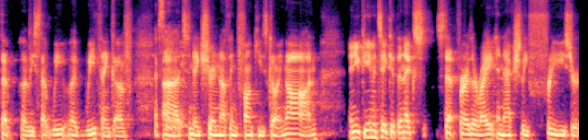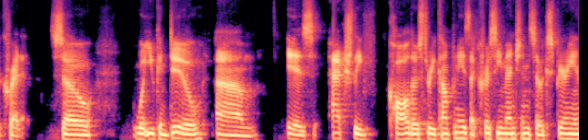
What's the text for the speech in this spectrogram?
that at least that we like we think of uh, to make sure nothing funky is going on. And you can even take it the next step further, right? And actually freeze your credit. So, what you can do um, is actually call those three companies that Chrissy mentioned. So, Experian,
